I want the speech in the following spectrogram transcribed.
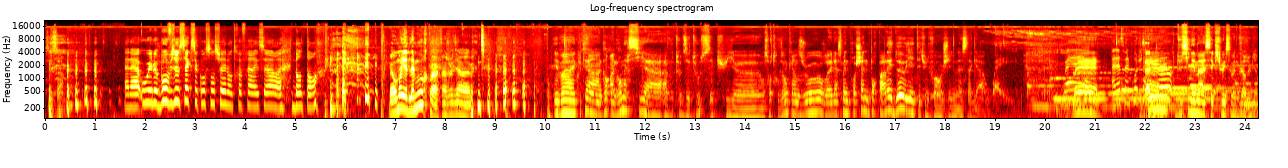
C'est ça. Alors, où est le bon vieux sexe consensuel entre frères et sœurs euh, d'antan? Mais au moins, il y a de l'amour, quoi. Enfin, je veux dire. Eh ben, écoutez, un grand, un grand merci à, vous toutes et tous. Et puis, euh, on se retrouve dans 15 jours et la semaine prochaine pour parler de Il était une fois en Chine, la saga. Ouais. Ouais. ouais. À la semaine prochaine. Salut. Du cinéma asexué, ça va nous faire du bien.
